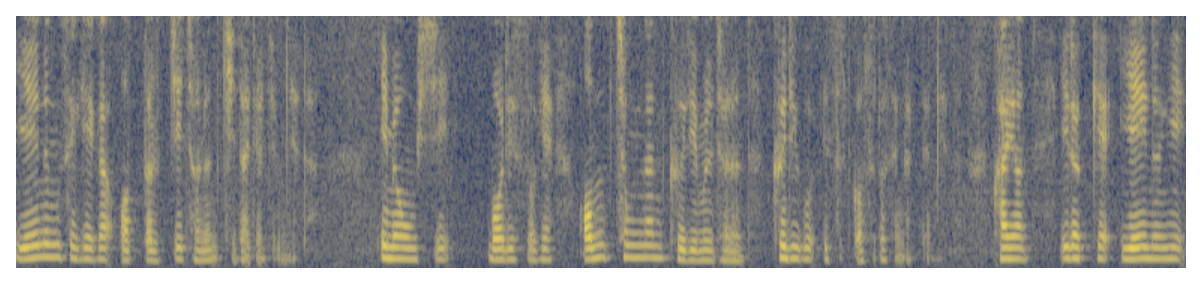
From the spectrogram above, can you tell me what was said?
예능 세계가 어떨지 저는 기다려집니다. 임영웅 씨 머릿속에 엄청난 그림을 저는 그리고 있을 것으로 생각됩니다. 과연 이렇게 예능이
